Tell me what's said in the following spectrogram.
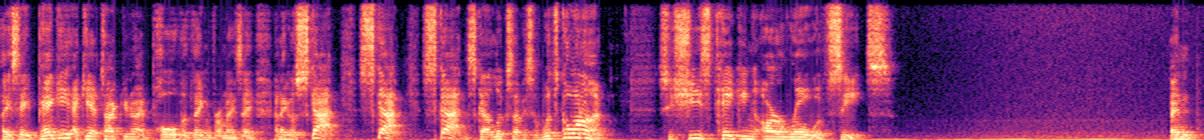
I say, Peggy, I can't talk to you now. I pull the thing from. I say, and I go, Scott, Scott, Scott. And Scott looks up. He said, What's going on? See, she's taking our row of seats, and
